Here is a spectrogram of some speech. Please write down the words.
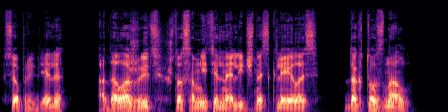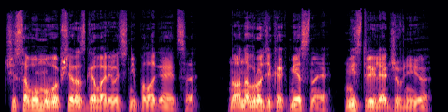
все при деле, а доложить, что сомнительная личность клеилась? Да кто знал? Часовому вообще разговаривать не полагается. Но она вроде как местная, не стрелять же в нее».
